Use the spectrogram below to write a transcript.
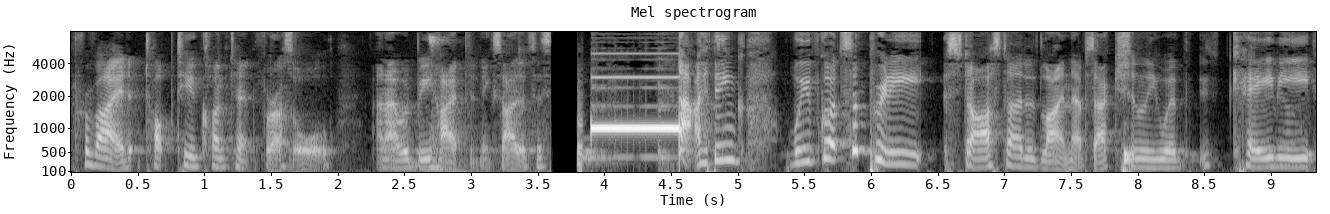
provide top tier content for us all, and I would be hyped and excited to see. I think we've got some pretty star-studded lineups actually with Caity,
